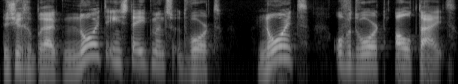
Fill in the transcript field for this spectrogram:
Dus je gebruikt nooit in statements het woord nooit of het woord altijd.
